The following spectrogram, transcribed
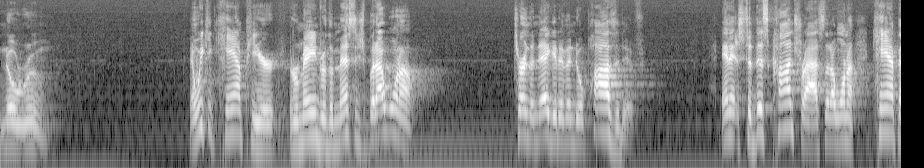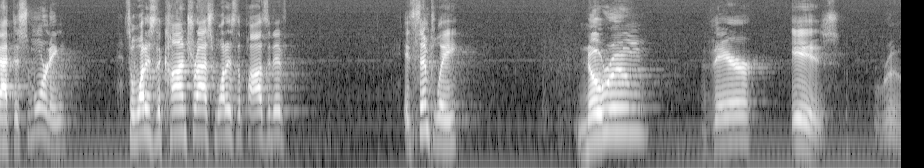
No room. Now, we could camp here the remainder of the message, but I want to turn the negative into a positive. And it's to this contrast that I want to camp at this morning. So, what is the contrast? What is the positive? It's simply no room, there is room.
